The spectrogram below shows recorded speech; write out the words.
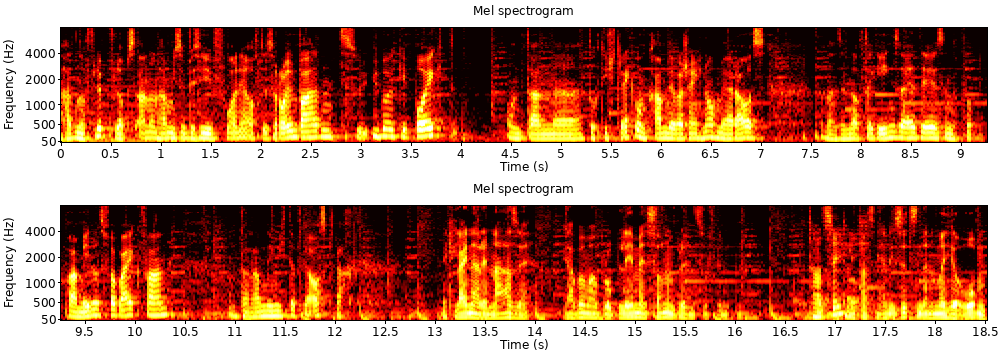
hatte nur Flipflops an und habe mich so ein bisschen vorne auf das Rollband so übergebeugt. Und dann äh, durch die Streckung kam der wahrscheinlich noch mehr raus. Und dann sind auf der Gegenseite sind ein paar Mädels vorbeigefahren und dann haben die mich dafür ausgelacht. Eine kleinere Nase. Ich habe immer Probleme, Sonnenbrillen zu finden. Tatsächlich. Passen, ja, die sitzen dann immer hier oben.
